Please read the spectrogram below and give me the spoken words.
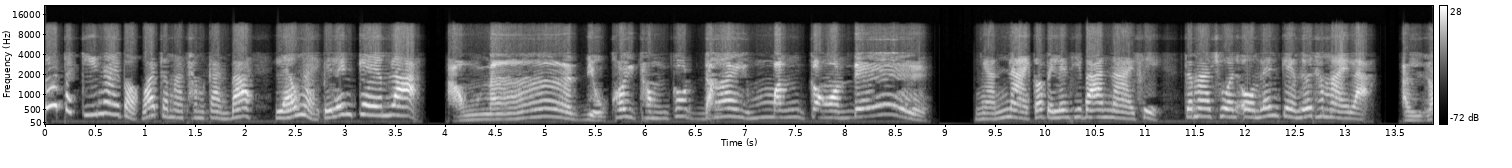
ก็ตะกี้นายบอกว่าจะมาทำการบ้านแล้วไงไปเล่นเกมล่ะ เอานะ เดี๋ยวค่อยทำก็ได้มันก่อนเด้งั้นนายก็ไปเล่นที่บ้านนายสิ จะมาชวนโอมเล่นเกมด้วยทำไมล่ะ อะไร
